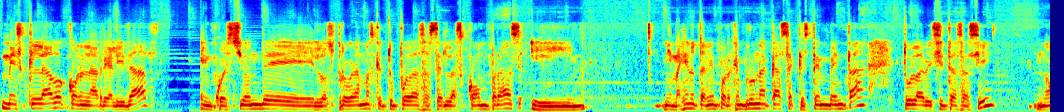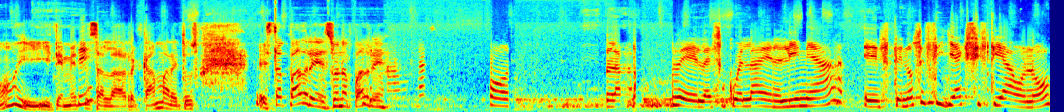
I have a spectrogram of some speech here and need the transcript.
mezclado con la realidad en cuestión de los programas que tú puedas hacer las compras y me imagino también, por ejemplo, una casa que esté en venta, tú la visitas así, ¿no? Y, y te metes a la recámara y todo. Está padre, suena padre. O la parte de la escuela en línea, este, no sé si ya existía o no,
